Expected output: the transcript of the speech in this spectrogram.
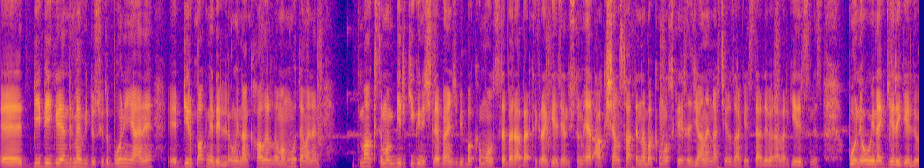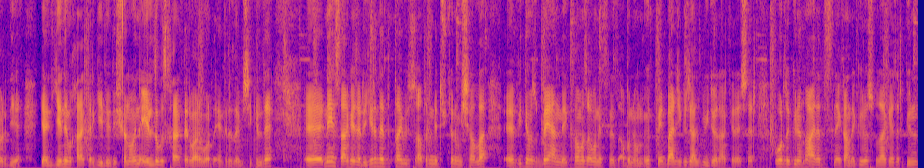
e, bir bilgilendirme videosuydu. Bonnie yani e, bir bug nedeniyle oyundan kaldırıldı ama muhtemelen maksimum 1-2 gün içinde bence bir bakım olsa beraber tekrar geleceğini düşünüyorum. Eğer akşam saatlerinde bakım olsa gelirse canlarını açarız arkadaşlar de beraber gelirsiniz. Bonnie oyuna geri geliyor diye. Yani yeni bir karakter geliyor diye. Şu an oyunda 59 karakter var bu arada enteresan bir şekilde. Ee, neyse arkadaşlar yerinde detay videosunu atarım diye düşünüyorum inşallah. Ee, videomuzu beğenmeyi, kanalımıza abone değilseniz abone olmayı unutmayın. Bence güzel bir videoydu arkadaşlar. Bu arada günün aile adresini ekranda görüyorsunuz arkadaşlar. Günün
